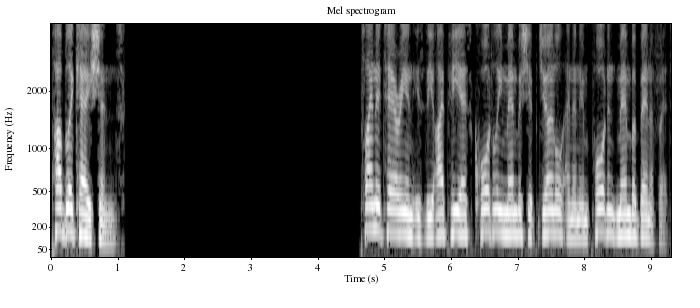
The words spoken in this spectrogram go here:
Publications Planetarian is the IPS quarterly membership journal and an important member benefit.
